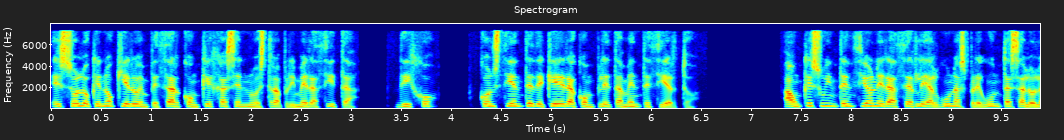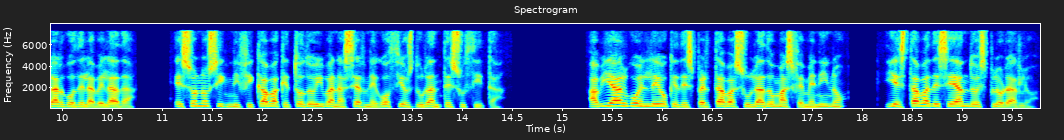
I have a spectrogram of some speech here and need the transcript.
es solo que no quiero empezar con quejas en nuestra primera cita, dijo, consciente de que era completamente cierto. Aunque su intención era hacerle algunas preguntas a lo largo de la velada, eso no significaba que todo iban a ser negocios durante su cita. Había algo en Leo que despertaba su lado más femenino, y estaba deseando explorarlo.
